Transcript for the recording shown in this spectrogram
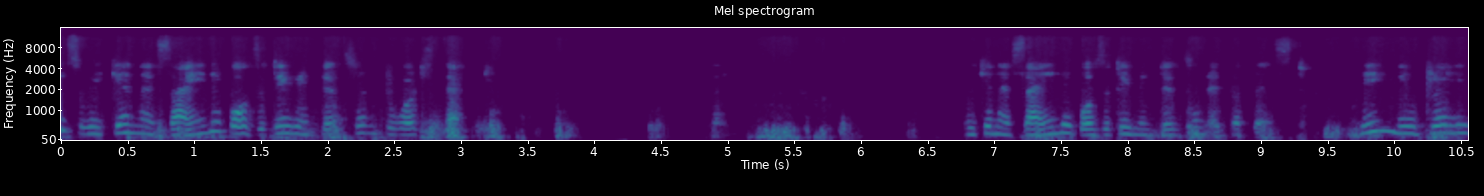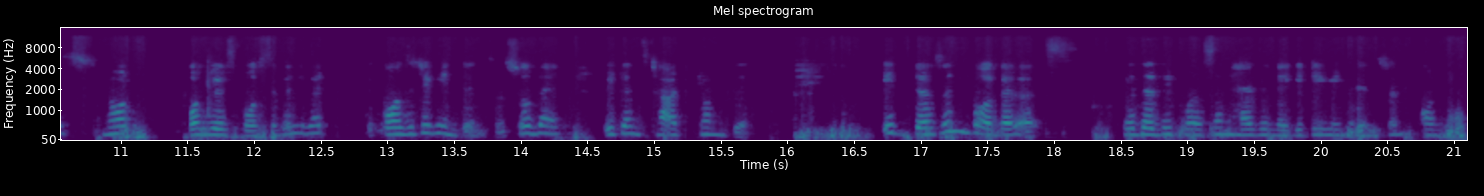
is we can assign a positive intention towards that. We can assign a positive intention at the best. Being neutral is not always possible, but a positive intention so that we can start from there. It doesn't bother us whether the person has a negative intention or not.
